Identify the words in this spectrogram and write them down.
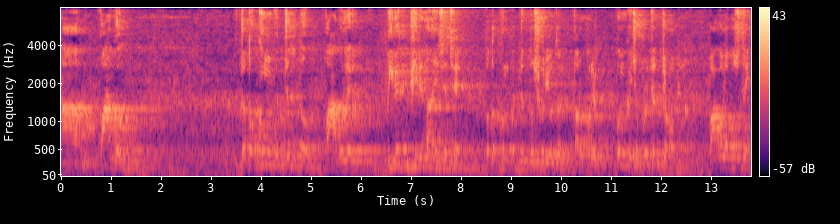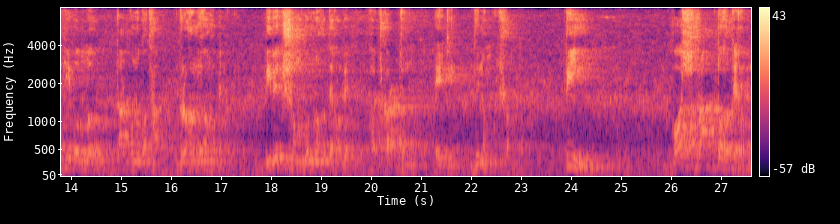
আর পাগল। যতক্ষণ পর্যন্ত পাগলের বিবেক ফিরে না এসেছে, ততক্ষণ পর্যন্ত শরীয়তের তার উপরে কোনো কিছু প্রযোজ্য হবে না। পাগল অবস্থায় কি বলল, তার কোনো কথা গ্রহণীয় হবে না। বিবেক সম্পন্ন হতে হবে হজ করার জন্য। এইটি দুই নম্বর শর্ত। তিন বয়সপ্রাপ্ত হতে হবে।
